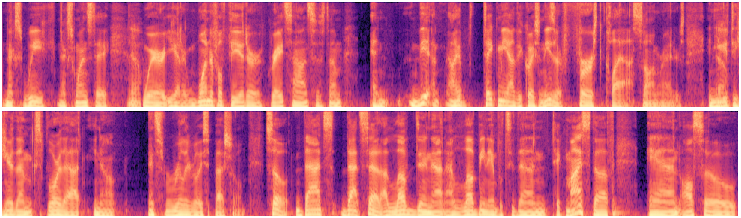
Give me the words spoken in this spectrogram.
next week, next Wednesday, Yeah. where you got a wonderful theater, great sound system, and the, I take me out of the equation. These are first class songwriters, and you get to hear them explore that. You know, it's really really special. So that's that said, I love doing that, and I love being able to then take my stuff and also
